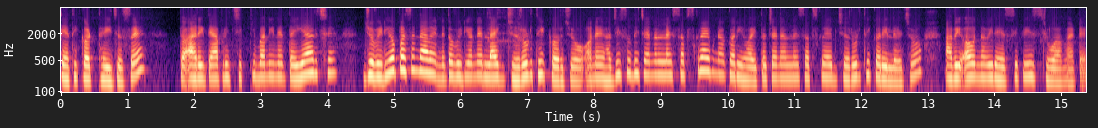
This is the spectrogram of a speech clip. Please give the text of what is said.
ત્યાંથી કટ થઈ જશે. તો આ રીતે આપણી ચીક્કી બનીને તૈયાર છે. જો વીડિયો પસંદ આવે ને તો વિડીયોને લાઇક જરૂરથી કરજો અને હજી સુધી ચેનલને સબસ્ક્રાઈબ ન કરી હોય તો ચેનલને સબસ્ક્રાઈબ જરૂરથી કરી લેજો. આવી અવનવી રેસિપીઝ જોવા માટે.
